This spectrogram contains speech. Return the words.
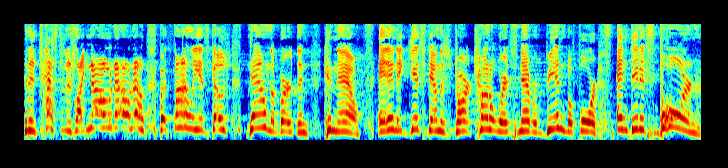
and then intestine is like, no, no, no. But finally, it goes down the birthing canal and it gets down this dark tunnel where it's never been before, and then it's born.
